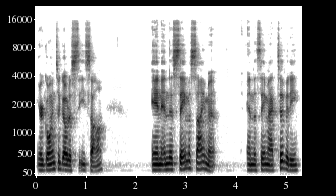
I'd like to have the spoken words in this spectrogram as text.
You're going to go to Seesaw, and in this same assignment, in the same activity,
